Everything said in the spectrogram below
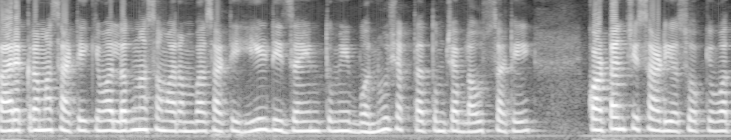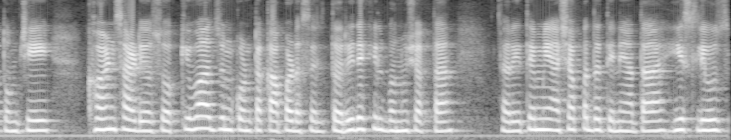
कार्यक्रमासाठी किंवा लग्न समारंभासाठी ही डिझाईन तुम्ही बनवू शकता तुमच्या ब्लाऊजसाठी कॉटनची साडी असो किंवा तुमची खण साडी असो किंवा अजून कोणतं कापड असेल तरी देखील बनवू शकता. तर इथे मी अशा पद्धतीने आता ही स्लीव्ज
